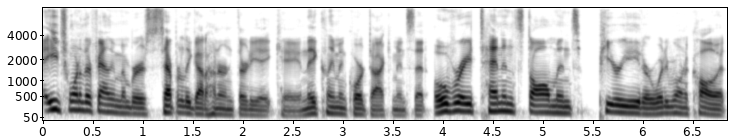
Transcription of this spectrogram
each one of their family members separately got 138k, and they claim in court documents that over a 10 installment period or whatever you want to call it,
